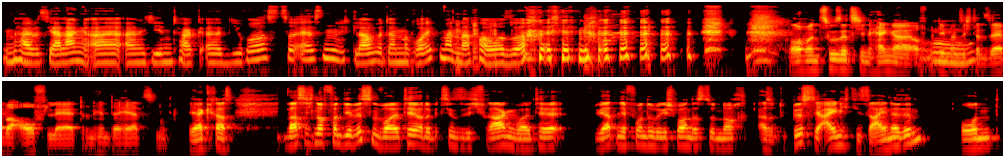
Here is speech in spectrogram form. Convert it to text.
ein halbes Jahr lang äh, äh, jeden Tag äh, Gyros zu essen, ich glaube, dann rollt man nach Hause. Braucht man einen zusätzlichen Hänger, auf dem man sich oh. dann selber auflädt und hinterherzieht. Ja, krass. Was ich noch von dir wissen wollte oder beziehungsweise dich fragen wollte, wir hatten ja vorhin darüber gesprochen, dass du noch, also du bist ja eigentlich Designerin und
